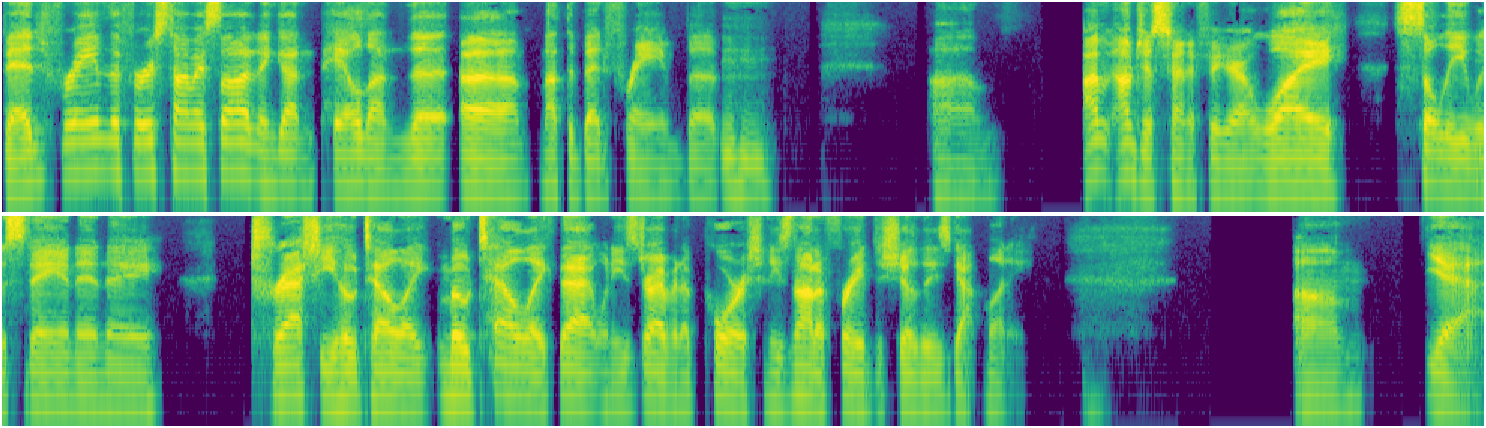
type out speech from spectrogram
bed frame the first time I saw it and got impaled on the, uh, not the bed frame, but Mhm. um, I'm, I'm just trying to figure out why Sully was staying in a trashy hotel, like motel like that when he's driving a Porsche and he's not afraid to show that he's got money. Um, yeah.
